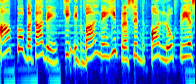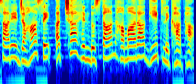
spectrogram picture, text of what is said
आपको बता दें कि इकबाल ने ही प्रसिद्ध और लोकप्रिय सारे जहाँ से अच्छा हिंदुस्तान हमारा गीत लिखा था।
